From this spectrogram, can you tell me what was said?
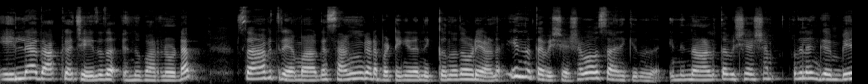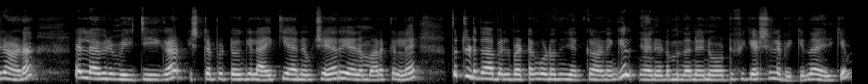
ഇല്ലാതാക്കുക ചെയ്തത് എന്ന് പറഞ്ഞുകൊണ്ട് സാവിത്രി അമ്മ ആകെ സങ്കടപ്പെട്ടിങ്ങനെ നിൽക്കുന്നതോടെയാണ് ഇന്നത്തെ വിശേഷം അവസാനിക്കുന്നത്. ഇനി നാളത്തെ വിശേഷം അതിലും ഗംഭീരമാണ് എല്ലാവരും വെയിറ്റ് ചെയ്യുക. ഇഷ്ടപ്പെട്ടുവെങ്കിൽ ലൈക്ക് ചെയ്യാനും ഷെയർ ചെയ്യാനും മറക്കല്ലേ. തൊട്ടടുത്ത ആ ബെൽ ബട്ടൺ കൂടെ ഒന്ന് ഞെക്കുകയാണെങ്കിൽ ഞാൻ ഇടുമ്പോൾ തന്നെ നോട്ടിഫിക്കേഷൻ ലഭിക്കുന്നതായിരിക്കും.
